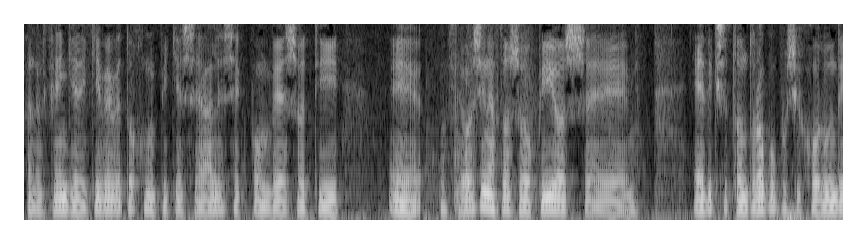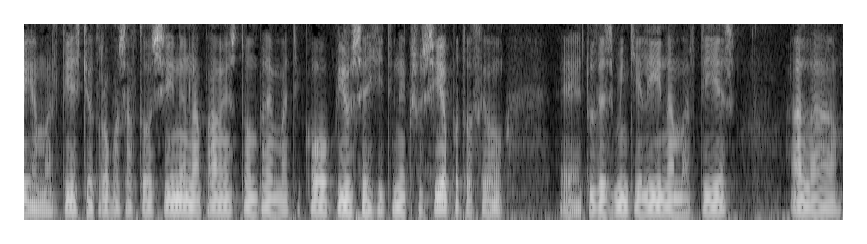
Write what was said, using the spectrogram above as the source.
Αδελφοί Αγγελική βέβαια το έχουμε πει και σε άλλες εκπομπές ότι ε, ο Θεός είναι αυτός ο οποίος ε, έδειξε τον τρόπο που συγχωρούνται οι αμαρτίες και ο τρόπος αυτός είναι να πάμε στον πνευματικό ο οποίος έχει την εξουσία από το Θεό ε, του δεσμήν και λίγοι αμαρτίες. Αλλά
